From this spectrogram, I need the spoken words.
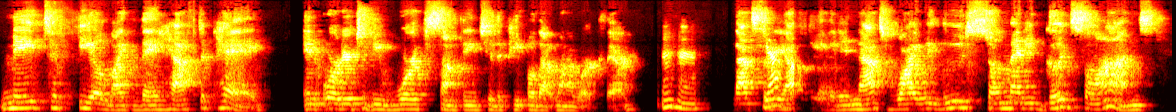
made to feel like they have to pay in order to be worth something to the people that want to work there. Mm-hmm. That's the yeah. reality of it. And that's why we lose so many good salons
